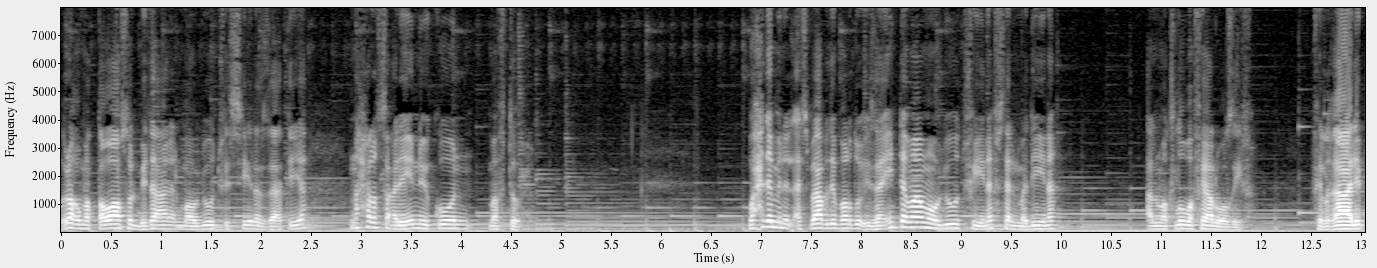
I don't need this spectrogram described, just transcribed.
ورغم التواصل بتاعنا الموجود في السيرة الذاتية نحرص على إنه يكون مفتوح. واحدة من الأسباب دي برضو إذا أنت ما موجود في نفس المدينة المطلوبة فيها الوظيفة في الغالب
